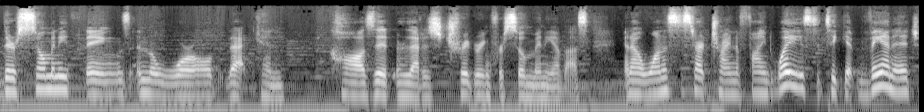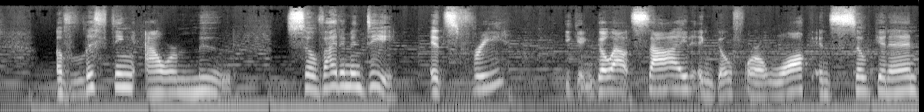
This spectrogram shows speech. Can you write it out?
there's so many things in the world that can cause it or that is triggering for so many of us. And I want us to start trying to find ways to take advantage of lifting our mood. So, vitamin D, it's free. You can go outside and go for a walk and soak it in.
